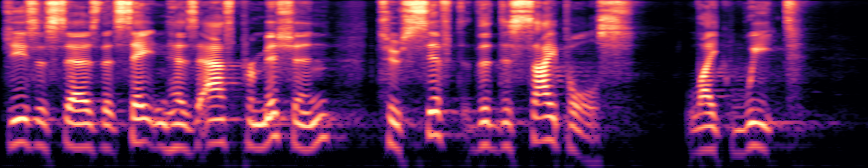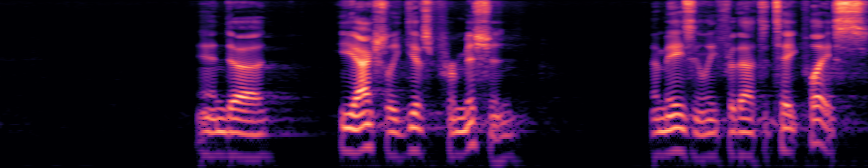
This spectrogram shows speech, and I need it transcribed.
Jesus says that Satan has asked permission to sift the disciples like wheat. And uh, he actually gives permission, amazingly, for that to take place.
